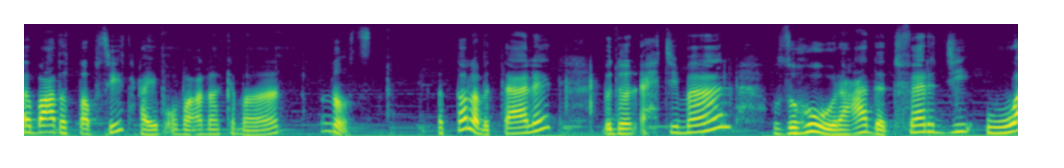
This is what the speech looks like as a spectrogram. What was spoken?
بعد التبسيط حيبقوا معنا كمان نص. الطلب الثالث بدون احتمال ظهور عدد فردي و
